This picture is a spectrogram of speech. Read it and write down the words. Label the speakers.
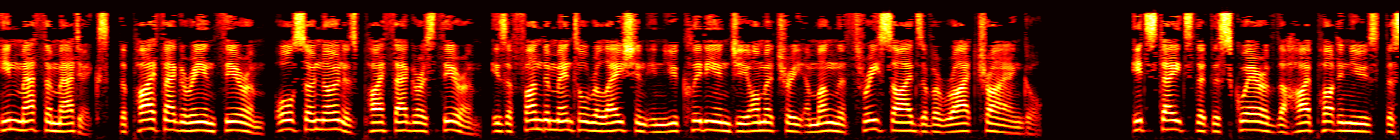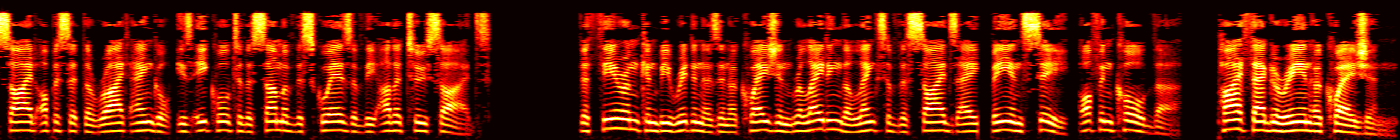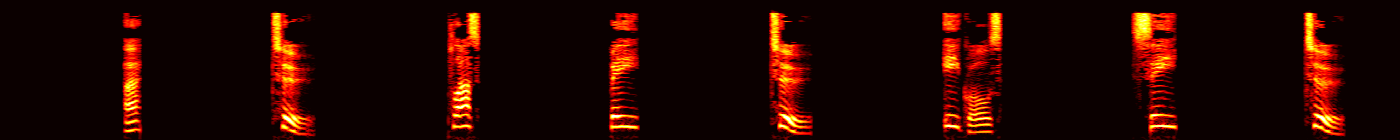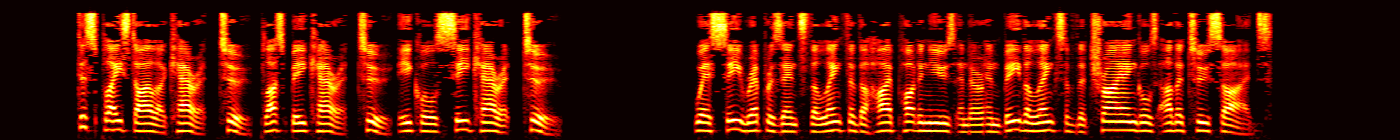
Speaker 1: In mathematics, the Pythagorean theorem, also known as Pythagoras' theorem, is a fundamental relation in Euclidean geometry among the three sides of a right triangle. It states that the square of the hypotenuse the side opposite the right angle is equal to the sum of the squares of the other two sides. The theorem can be written as an equation relating the lengths of the sides a, b and c, often called the Pythagorean equation. A 2 plus b 2 equals c 2 display style a caret 2 plus b caret 2 equals c caret 2 where c represents the length of the hypotenuse and a and b the lengths of the triangle's other two sides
